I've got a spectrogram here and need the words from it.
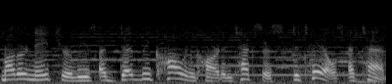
Mother Nature leaves a deadly calling card in Texas. Details at 10.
